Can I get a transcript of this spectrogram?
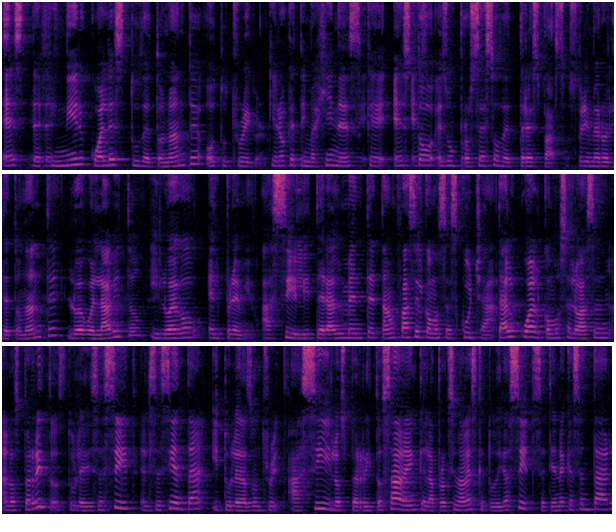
es definir cuál es tu detonante o tu trigger. Quiero que te imagines que esto es un proceso de tres pasos. Primero el detonante, luego el hábito y luego el premio. Así, literalmente, tan fácil como se escucha, tal cual como se lo hacen a los perritos. Tú le dices sit, él se sienta y tú le das un treat. Así los perritos saben que la próxima vez que tú digas sit, se tiene que sentar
